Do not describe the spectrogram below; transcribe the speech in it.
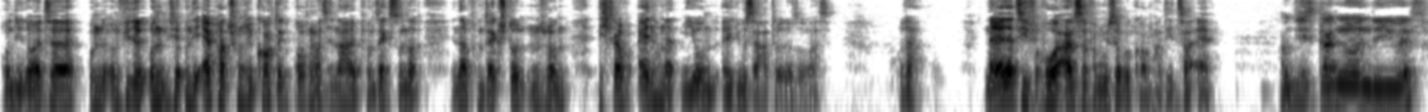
Und die Leute, und, und, viele, und, die, und die App hat schon Rekorde gebrochen, was innerhalb von 600, innerhalb von 6 Stunden schon, ich glaube, 100 Millionen äh, User hatte oder sowas. Oder eine relativ hohe Anzahl von User bekommen hat, die App. Aber die ist gerade nur in der US.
